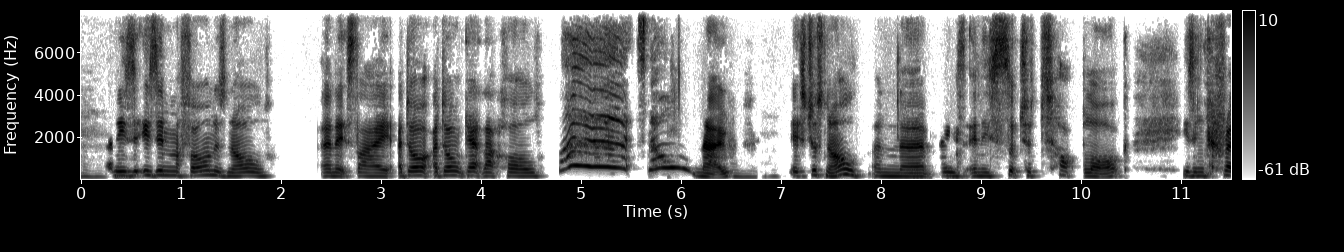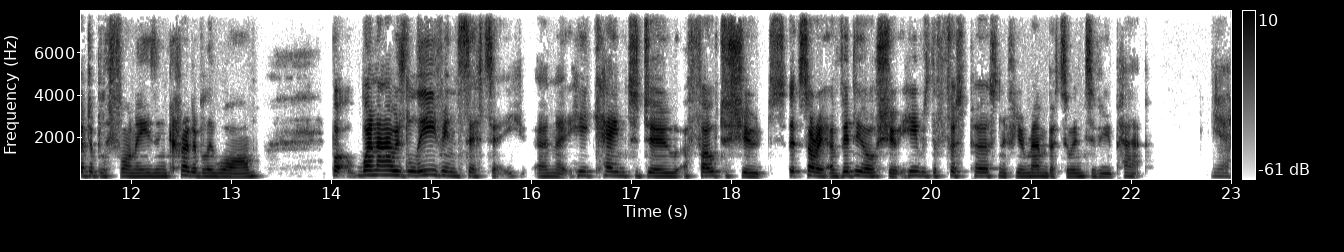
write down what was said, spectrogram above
Mhm. and he's he's in my phone as Noel, and it's like I don't I don't get that whole ah, it's Noel. No, Mhm. it's just Noel, and uh, he's and he's such a top bloke. He's incredibly funny. He's incredibly warm. But when I was leaving City and he came to do a photo shoot, uh, sorry, a video shoot, he was the first person, if you remember, to interview Pep. Yeah.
